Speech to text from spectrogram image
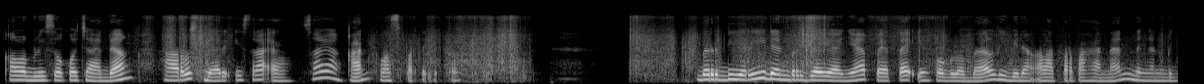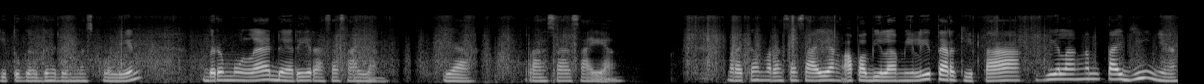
Kalau beli suku cadang harus dari Israel. Sayang kan kalau seperti itu. Berdiri dan berjayanya PT Info Global di bidang alat pertahanan dengan begitu gagah dan maskulin bermula dari rasa sayang. Ya, rasa sayang. Mereka merasa sayang apabila militer kita kehilangan tajinya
